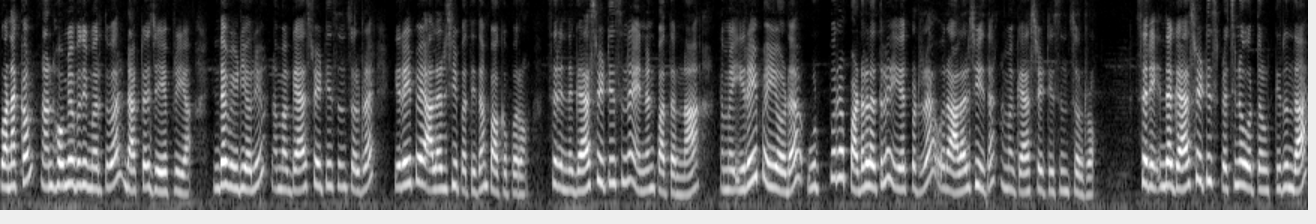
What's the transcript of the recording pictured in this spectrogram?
வணக்கம். நான் ஹோமியோபதி மருத்துவர் டாக்டர் ஜெயப்ரியா இந்த வீடியோலையும் நம்ம கேஸ்ட்ரைட்டிஸ்ன்னு சொல்கிற இறைப்பை அலர்ஜி பற்றி தான் பார்க்க போகிறோம் சரி இந்த கேஸ்ட்ரைட்டிஸ்னு என்னென்னு பார்த்தோம்னா நம்ம இறைப்பையோட உட்புற படலத்தில் ஏற்படுற ஒரு அலர்ஜி தான் நம்ம கேஸ்ட்ரைட்டிஸ்ன்னு சொல்கிறோம் சரி இந்த கேஸ்ட்ரைட்டிஸ் பிரச்சனை ஒருத்தவங்களுக்கு இருந்தால்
